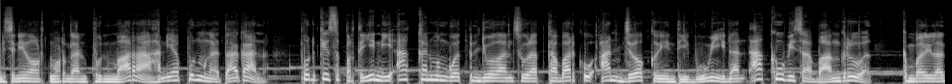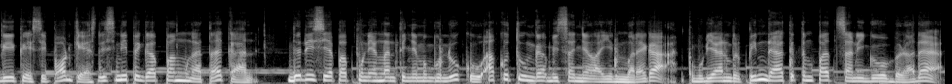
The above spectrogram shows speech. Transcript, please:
Di sini Lord Morgan pun marah, dia pun mengatakan, Podcast seperti ini akan membuat penjualan surat kabarku anjlok ke inti bumi dan aku bisa bangkrut. Kembali lagi ke isi podcast, di sini Pegapang mengatakan, jadi siapa pun yang nantinya membunuhku, aku tuh nggak bisa nyalain mereka. Kemudian berpindah ke tempat Sanigo berada.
